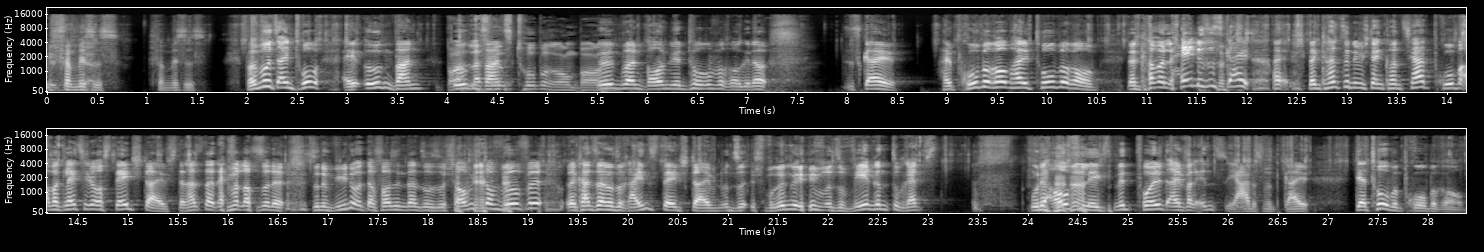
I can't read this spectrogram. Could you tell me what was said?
ich vermisse es. Ich vermisse es. Wollen wir uns einen Tober... Ey, irgendwann, Ba lass irgendwann, uns Toberaum bauen. irgendwann bauen wir einen Toberaum, genau. Das ist geil. Halb Proberaum, halb Toberaum. Dann kann man, hey, das ist geil. Dann kannst du nämlich dein Konzert proben, aber gleichzeitig auch Stage Dives. Dann hast du dann einfach noch so eine, so eine Bühne und davor sind dann so, so Schaumstoffwürfel und dann kannst du dann so rein Stage diven und so Sprünge üben und so während du rappst. Oder auflegst mit Pult einfach ins, ja, das wird geil. Der Tobe-Proberaum. Proberaum,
